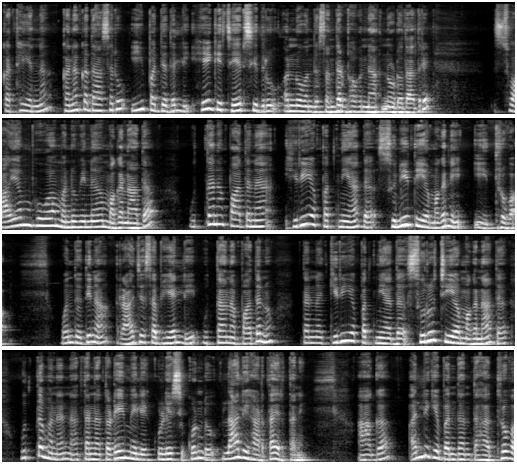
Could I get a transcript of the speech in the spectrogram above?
ಕಥೆಯನ್ನು ಕನಕದಾಸರು ಈ ಪದ್ಯದಲ್ಲಿ ಹೇಗೆ ಸೇರಿಸಿದರು ಅನ್ನೋ ಒಂದು ಸಂದರ್ಭವನ್ನು ನೋಡೋದಾದರೆ, ಸ್ವಯಂಭುವ ಮನುವಿನ ಮಗನಾದ ಉತ್ತನಪಾದನ ಹಿರಿಯ ಪತ್ನಿಯಾದ ಸುನೀತಿಯ ಮಗನೇ ಈ ಧ್ರುವ. ಒಂದು ದಿನ ರಾಜ್ಯಸಭೆಯಲ್ಲಿ ಉತ್ತಾನಪಾದನು ತನ್ನ ಕಿರಿಯ ಪತ್ನಿಯಾದ ಸುರುಚಿಯ ಮಗನಾದ ಉತ್ತಮನನ್ನು ತನ್ನ ತೊಡೆಯ ಮೇಲೆ ಕುಳಿರಿಸಿಕೊಂಡು ಲಾಲಿ ಹಾಡ್ತಾ ಇರ್ತಾನೆ. ಆಗ ಅಲ್ಲಿಗೆ ಬಂದಂತಹ ಧ್ರುವ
